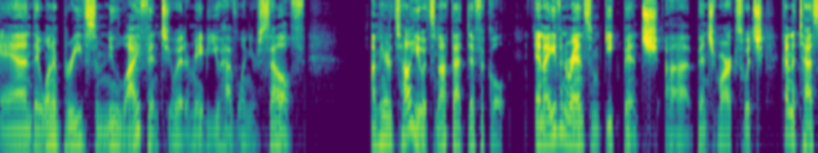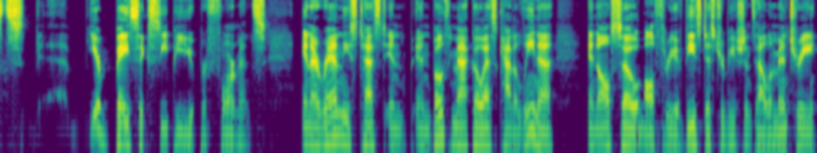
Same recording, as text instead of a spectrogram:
and they want to breathe some new life into it, or maybe you have one yourself, I'm here to tell you it's not that difficult. And I even ran some Geekbench uh, benchmarks, which kind of tests uh, your basic CPU performance. And I ran these tests in, in both Mac OS Catalina and also all three of these distributions Elementary,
